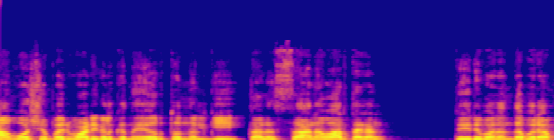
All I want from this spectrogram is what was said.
ആഘോഷ പരിപാടികൾക്ക് നേതൃത്വം നൽകി. തലസ്ഥാന വാർത്തകൾ തിരുവനന്തപുരം.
